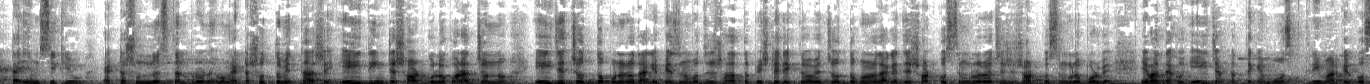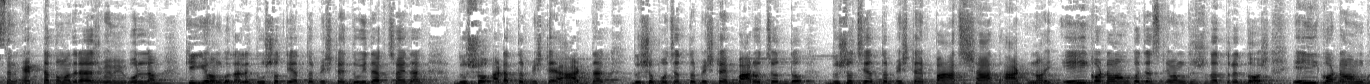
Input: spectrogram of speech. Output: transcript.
একটা এমসিকিউ একটা শূন্যস্থান পূরণ এবং একটা সত্য মিথ্যা আসে। এই তিনটে শর্টগুলো করার জন্য এই যে চোদ্দ পনেরো দাগে, পেজ নম্বর দুশো সাতাত্তর পৃষ্ঠায় দেখতে পাবে, চোদ্দ পনেরো দাগের যে শর্ট কোশ্চেনগুলো রয়েছে, সেই শর্ট কোশ্চেনগুলো পড়বে। এবার দেখো, এই চ্যাপ্টার থেকে মোস্ট থ্রি মার্কের কোশ্চেন একটা তোমাদের আসবে, আমি বললাম, কি কি অঙ্ক? তাহলে দুশো তিয়াত্তর পৃষ্ঠায় দুই দাগ, ছয় দাগ, দুশো আটাত্তর পৃষ্ঠায় আট দাগ দুশো পঁচাত্তর পৃষ্ঠায় বারো চোদ্দ, দুশো ছিয়াত্তর পৃষ্ঠায় পাঁচ, সাত, আট, নয়। এই কটা অঙ্ক জাস্ট এবং দুশো সাতাত্তরের দশ। এই কটা অঙ্ক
